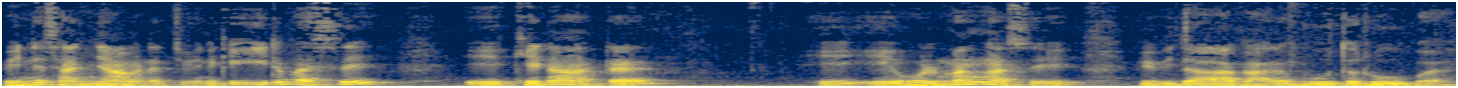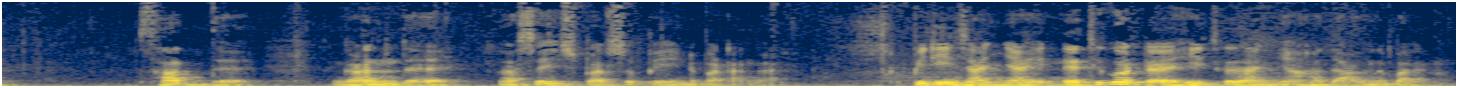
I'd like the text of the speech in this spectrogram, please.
වෙන්නේ සංඥාව නැති වෙන එක. ඊට පස්සේ ඒ කෙනාට ඒ ඒ හොල්මන් ඇසේ විවිධාකාර භූත රූප සද්ද ගන්ධ රස ස්පර්ශ පේන්න පටන් ගන්නවා. පිටින් සංඥා නැතිකොට හිත සංඥා හදාගෙන බලනවා.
